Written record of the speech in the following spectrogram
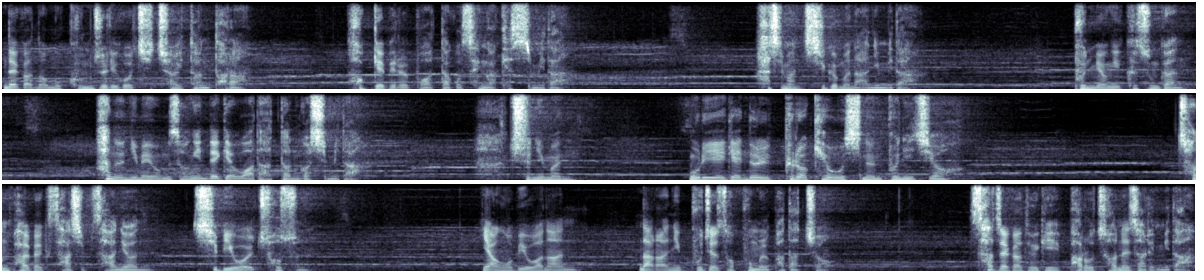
내가 너무 굶주리고 지쳐있던 터라 헛개비를 보았다고 생각했습니다. 하지만 지금은 아닙니다. 분명히 그 순간 하느님의 음성이 내게 와닿았던 것입니다. 주님은 우리에게 늘 그렇게 오시는 분이지요. 1844년 12월 초순 양호비와 난 나란히 부재 서품을 받았죠. 사제가 되기 바로 전의 자리입니다.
